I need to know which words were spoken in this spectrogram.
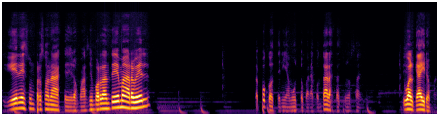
si bien es un personaje de los más importantes de Marvel, tampoco tenía mucho para contar hasta hace unos años. Igual que Iron Man.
